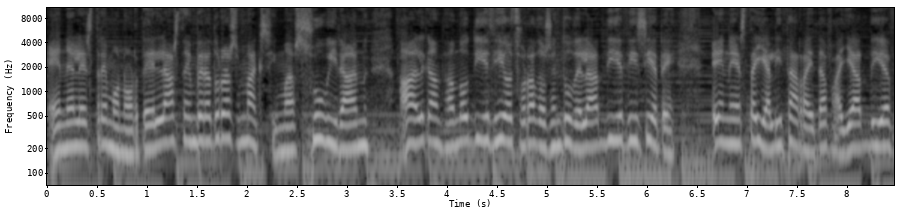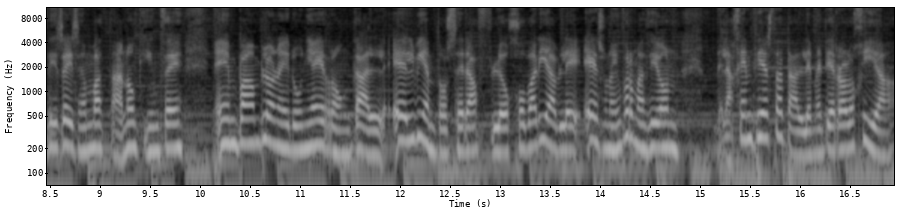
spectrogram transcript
en el extremo norte. Las temperaturas máximas subirán alcanzando 18 grados en Tudela, 17 en Estella, Lizarra y Tafalla, 16 en Baztano, 15 en Pamplona, Iruña y Roncal. El viento será flojo variable. Es una información de la Agencia Estatal de Meteorología.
